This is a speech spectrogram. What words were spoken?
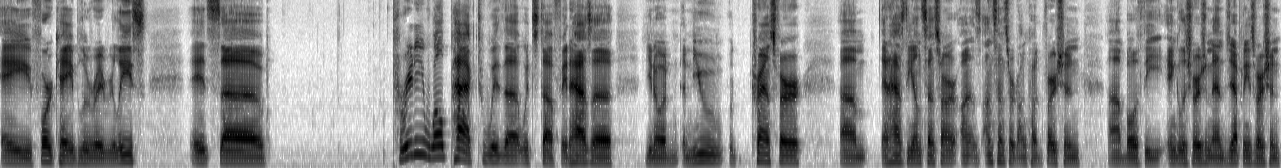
a 4K Blu-ray release. It's uh pretty well packed with uh with stuff. It has a you know a, a new transfer. Um, it has the uncensored un, uncensored uncut version, uh, both the English version and the Japanese version,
